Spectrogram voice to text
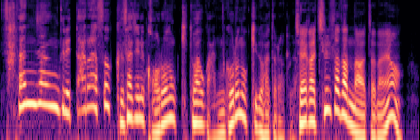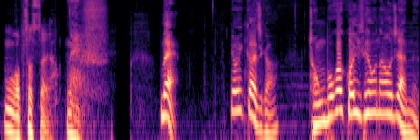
사단장들에 따라서 그 사진을 걸어놓기도 하고 안 걸어놓기도 하더라고요. 제가 7사단 나왔잖아요. 음, 없었어요. 네. 네. 여기까지가 정보가 거의 새어 나오지 않는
